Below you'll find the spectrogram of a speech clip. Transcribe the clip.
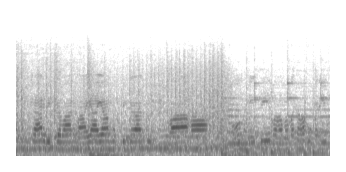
संसार विद्यमान, मायाया मुक्ति स्वाहा। ओम हे देव भवतः उपरि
